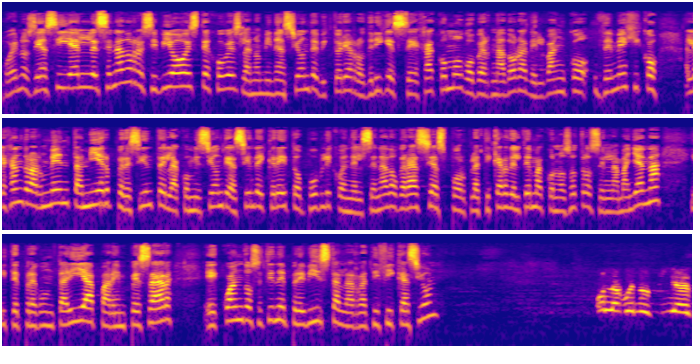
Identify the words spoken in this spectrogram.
Buenos días. Sí, el Senado recibió este jueves la nominación de Victoria Rodríguez Ceja como gobernadora del Banco de México. Alejandro Armenta Mier, presidente de la Comisión de Hacienda y Crédito Público en el Senado, gracias por platicar del tema con nosotros en la mañana. Y te preguntaría, para empezar, eh, ¿cuándo se tiene prevista la ratificación? Hola, buenos días,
